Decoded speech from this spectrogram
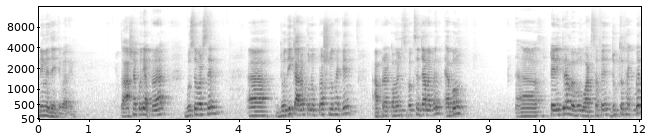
নেমে যেতে পারে। তো আশা করি আপনারা বুঝতে পারছেন। যদি কারও কোনো প্রশ্ন থাকে, আপনারা কমেন্টস বক্সে জানাবেন এবং টেলিগ্রাম এবং হোয়াটসঅ্যাপে যুক্ত থাকবেন।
